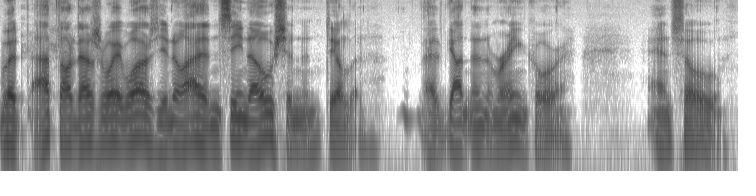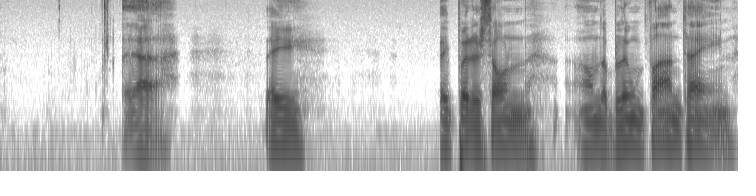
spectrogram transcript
But I thought that's the way it was. You know, I hadn't seen the ocean until I'd gotten in the Marine Corps. And so uh, they they put us on on the Bloemfontein.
